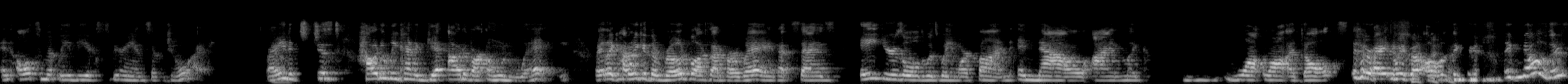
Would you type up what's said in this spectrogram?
and ultimately the experience of joy right? It's just how do we kind of get out of our own way, right? Like how do we get the roadblocks out of our way that says eight years old was way more fun and now I'm like want want adults, right? And we've got all the things like no, there's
